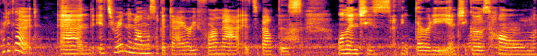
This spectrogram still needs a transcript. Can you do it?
Pretty good. And it's written in almost like a diary format. It's about this woman, she's I think 30, and she goes home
